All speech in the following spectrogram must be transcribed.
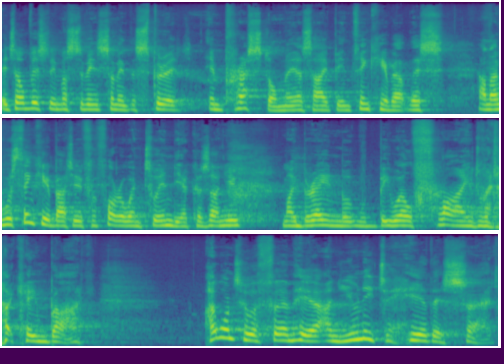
it obviously must have been something the Spirit impressed on me as I've been thinking about this. And I was thinking about it before I went to India because I knew my brain would be well fried when I came back. I want to affirm here, and you need to hear this said,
